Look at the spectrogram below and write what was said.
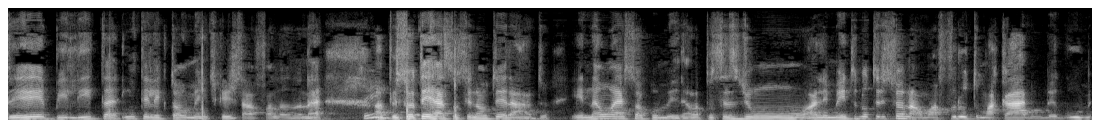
debilita intelectualmente, que a gente estava falando, né? Sim. A pessoa tem raciocínio alterado. E não é só comer, ela precisa de um alimento nutricional, uma fruta, uma carne, um legume.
